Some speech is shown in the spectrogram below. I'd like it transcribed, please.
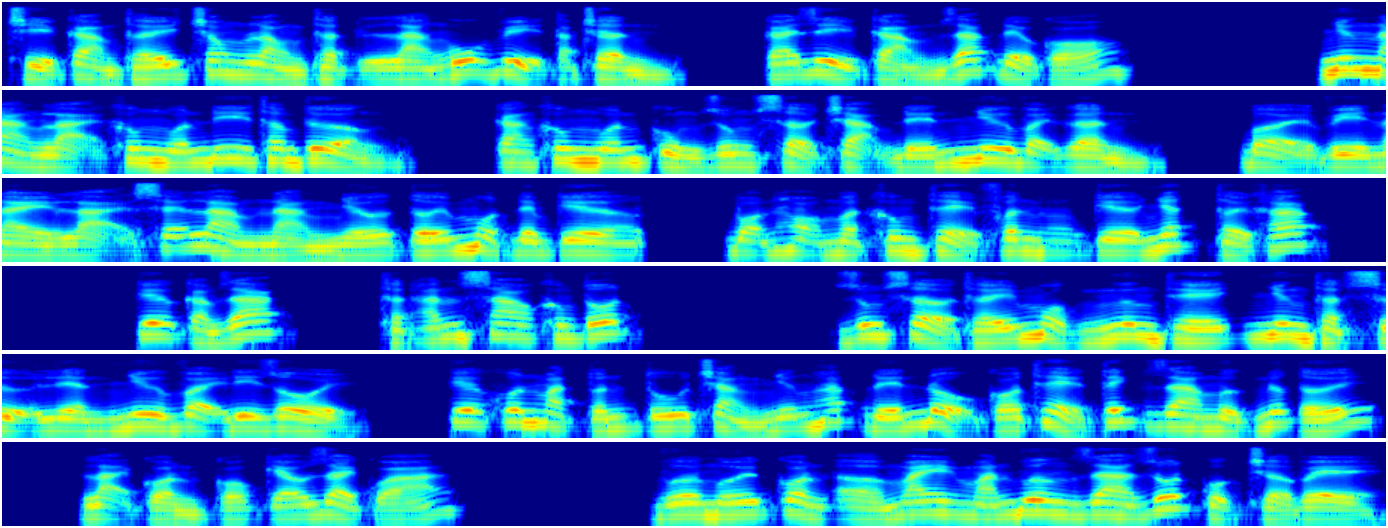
chỉ cảm thấy trong lòng thật là ngũ vị tạp trần, cái gì cảm giác đều có. Nhưng nàng lại không muốn đi thâm tưởng, càng không muốn cùng dung sở chạm đến như vậy gần, bởi vì này lại sẽ làm nàng nhớ tới một đêm kia, bọn họ mật không thể phân kia nhất thời khác. Kia cảm giác, thật hắn sao không tốt. Dung sở thấy một ngưng thế nhưng thật sự liền như vậy đi rồi, kia khuôn mặt tuấn tú chẳng những hắc đến độ có thể tích ra mực nước tới, lại còn có kéo dài quá. Vừa mới còn ở may mắn vương ra rốt cuộc trở về,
